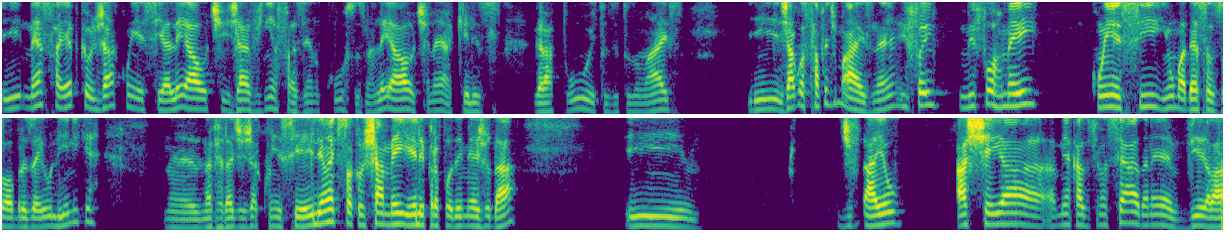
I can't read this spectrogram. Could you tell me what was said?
E nessa época eu já conhecia layout, já vinha fazendo cursos na layout, né? Aqueles gratuitos e tudo mais. E já gostava demais, né? E foi, me formei, conheci em uma dessas obras aí o Lineker. Né? Na verdade, eu já conhecia ele antes, só que eu chamei ele para poder me ajudar. E de, aí eu achei a, a, minha casa financiada, né? Vi lá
